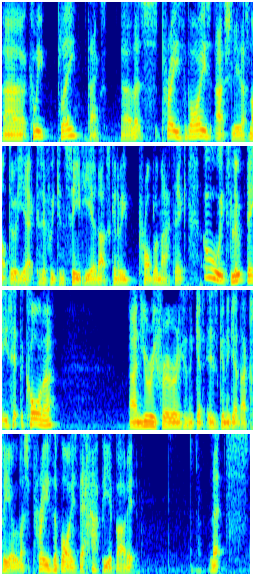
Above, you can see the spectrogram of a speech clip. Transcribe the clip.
Uh, can we play? Thanks. Uh, let's praise the boys. Actually, let's not do it yet because if we concede here, that's going to be problematic. Oh, it's looped it. He's hit the corner and Yuri Ferreira is going to get is going to get that clear. Let's praise the boys; they're happy about it. Let's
